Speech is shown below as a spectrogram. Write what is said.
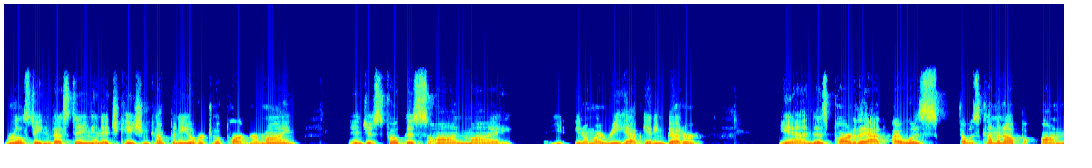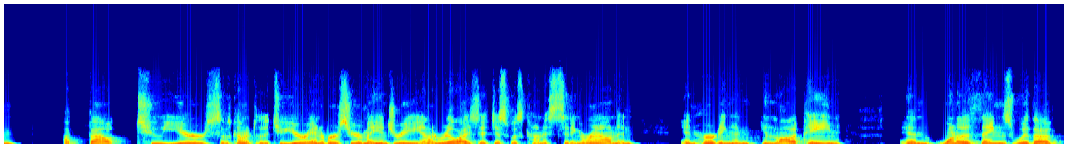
real estate investing and education company over to a partner of mine and just focus on my you know my rehab getting better and as part of that i was i was coming up on about two years i was coming up to the two year anniversary of my injury and i realized it just was kind of sitting around and and hurting and in a lot of pain and one of the things with a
